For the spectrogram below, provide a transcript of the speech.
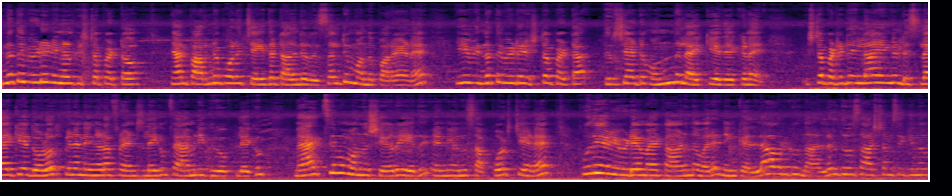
ഇന്നത്തെ വീഡിയോ നിങ്ങൾക്ക് ഇഷ്ടപ്പെട്ടോ? ഞാൻ പറഞ്ഞ പോലെ ചെയ്തിട്ട് അതിന്റെ റിസൾട്ടും വന്ന് പറയണേ. ഈ ഇന്നത്തെ വീഡിയോ ഇഷ്ടപ്പെട്ട തീർച്ചയായിട്ടും ഒന്ന് ലൈക്ക് ചെയ്തേക്കണേ. ഇഷ്ടപ്പെട്ടിട്ടില്ല എങ്കിൽ ഡിസ്ലൈക്ക് ചെയ്തോളൂ. പിന്നെ നിങ്ങളുടെ ഫ്രണ്ട്സിലേക്കും ഫാമിലി ഗ്രൂപ്പിലേക്കും മാക്സിമം ഒന്ന് ഷെയർ ചെയ്ത് എന്നെ ഒന്ന് സപ്പോർട്ട് ചെയ്യണേ. പുതിയൊരു വീഡിയോയുമായി കാണുന്നവരെ നിങ്ങൾക്ക് എല്ലാവർക്കും നല്ലൊരു ദിവസം ആശംസിക്കുന്നു.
